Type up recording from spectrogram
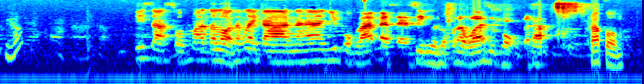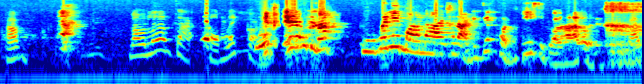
กครับที่สะสมมาตลอดทั้งรายการนะฮะ 26 ล้าน8แสน4หมื่น6พันหกร้อยสิบหกนะครับ ครับผมครับอะเราเริ่มจากของเล็กก่อนเอ๊ะเอ๊ะไม่นะกูไม่ได้มานานขนาดนี้แค่ผ่อนยี่สิบกว่าล้านเลยครับ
